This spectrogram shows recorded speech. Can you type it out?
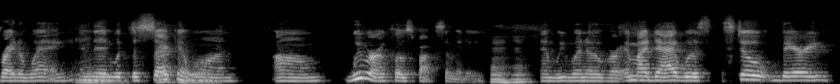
right away. And And then with the second second one, one- um, we were in close proximity Mhm. and we went over. And my dad was still very,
